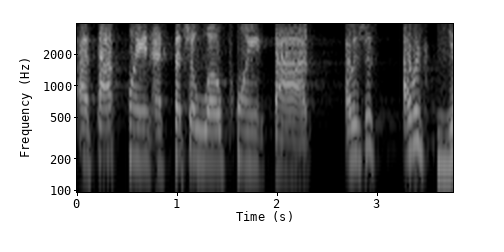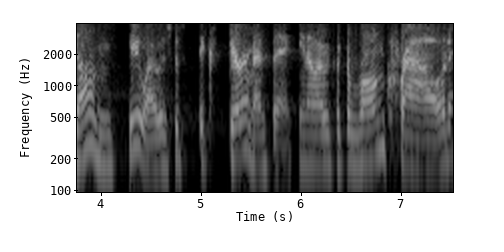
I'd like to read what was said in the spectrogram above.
at that point at such a low point that I was just I was young too. I was just experimenting. You know, I was with the wrong crowd.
